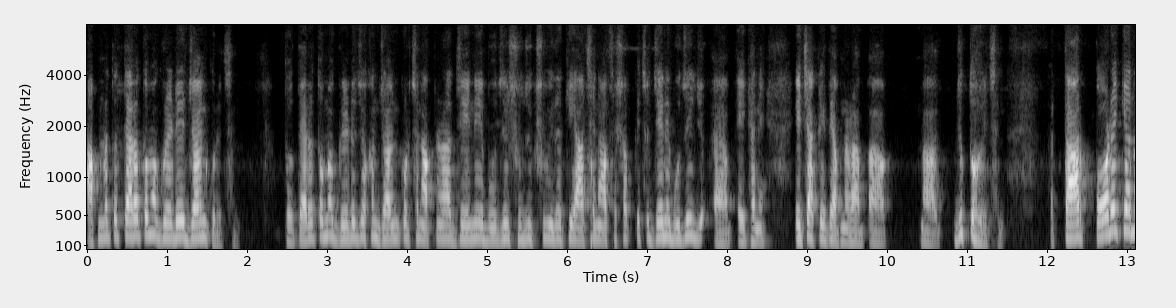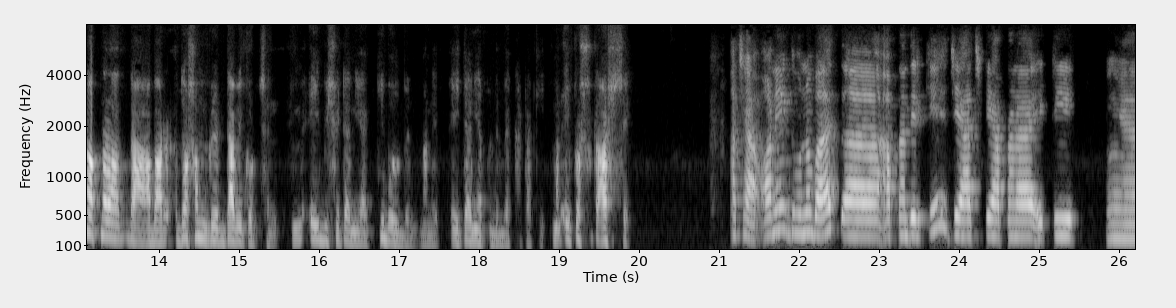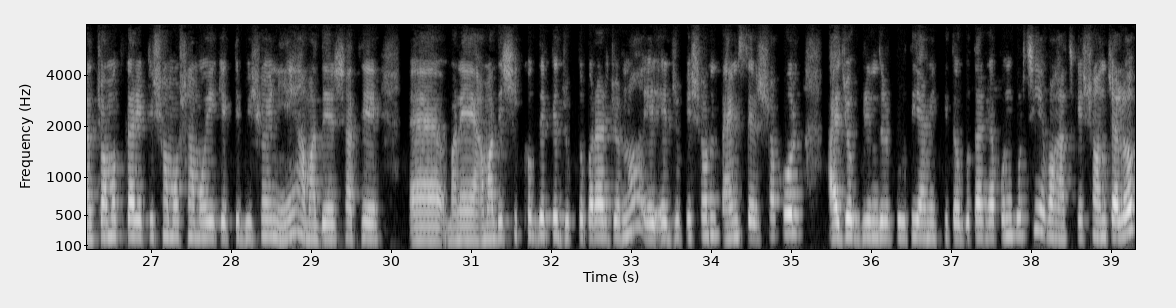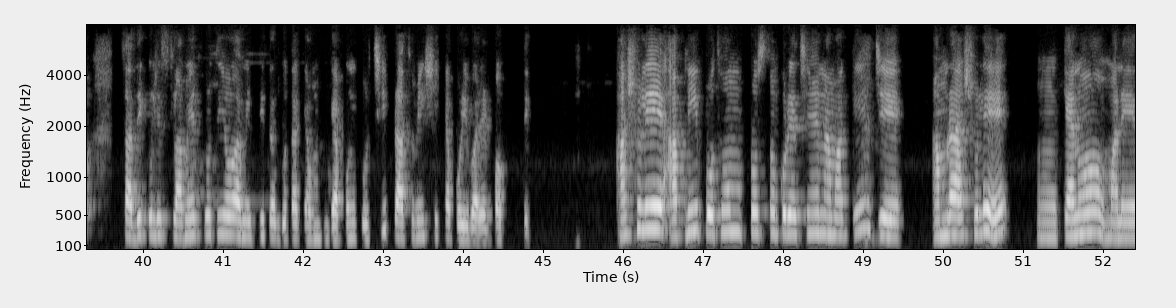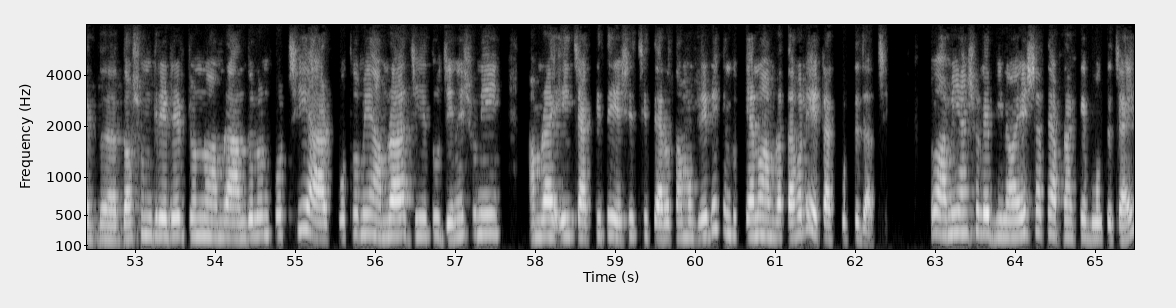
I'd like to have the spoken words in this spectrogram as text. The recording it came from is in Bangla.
আপনারা তো তেরোতম গ্রেডে জয়েন করেছেন। তো তেরোতম গ্রেডে যখন জয়েন করছেন, আপনারা জেনে বুঝে সুযোগ সুবিধা কি আছে না আছে সবকিছু জেনে বুঝেই এইখানে এই চাকরিতে আপনারা যুক্ত হয়েছেন। তারপরে কেন আপনারা আবার দশম গ্রেড দাবি করছেন? এই বিষয়টা নিয়ে কি বলবেন? মানে এইটা নিয়ে আপনাদের ব্যাখ্যাটা কি? মানে এই প্রশ্নটা আসছে। আচ্ছা অনেক ধন্যবাদ আপনাদেরকে যে আজকে আপনারা একটি চমৎকার একটি সমসাময়িক একটি বিষয় নিয়ে আমাদের সাথে মানে আমাদের শিক্ষকদেরকে যুক্ত করার জন্য এডুকেশন টাইমস এর সকল আয়োজক বৃন্দের প্রতি আমি কৃতজ্ঞতা জ্ঞাপন করছি এবং আজকে সঞ্চালক সাদিকুল ইসলামের প্রতিও আমি কৃতজ্ঞতা জ্ঞাপন করছি প্রাথমিক শিক্ষা পরিবারের পক্ষ থেকে। আসলে আপনি প্রথম প্রশ্ন করেছেন আমাকে যে আমরা আসলে কেন মানে দশম গ্রেডের জন্য আমরা আন্দোলন করছি? আর প্রথমে আমরা যেহেতু জেনে শুনেই আমরা এই চাকরিতে এসেছি তেরোতম গ্রেডে কিন্তু কেন আমরা তাহলে এটা করতে যাচ্ছি? তো আমি আসলে বিনয়ের সাথে আপনাকে বলতে চাই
